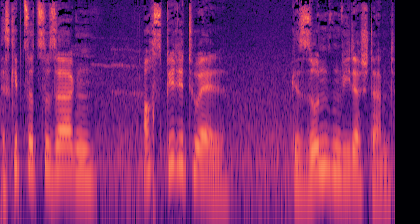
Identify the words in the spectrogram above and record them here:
Es gibt sozusagen auch spirituell gesunden Widerstand.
